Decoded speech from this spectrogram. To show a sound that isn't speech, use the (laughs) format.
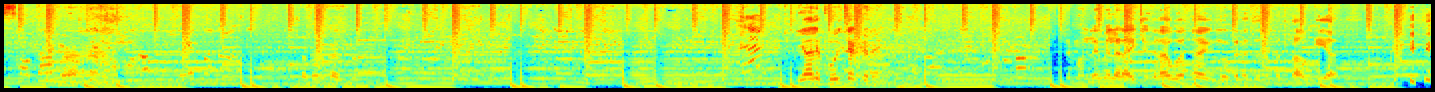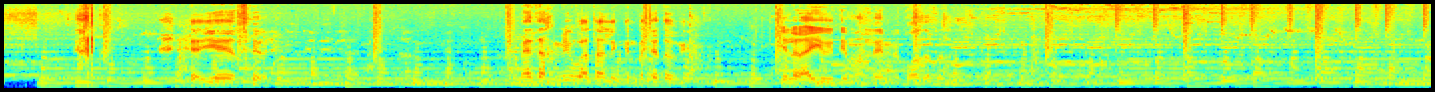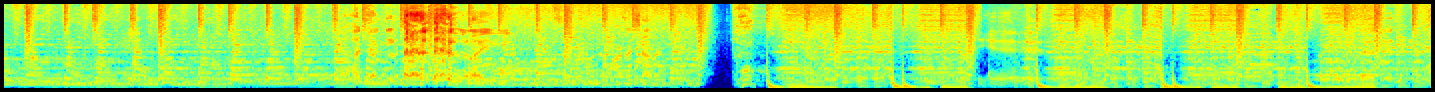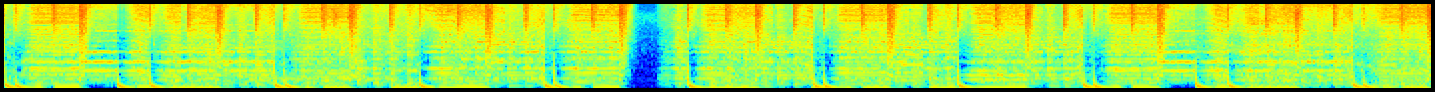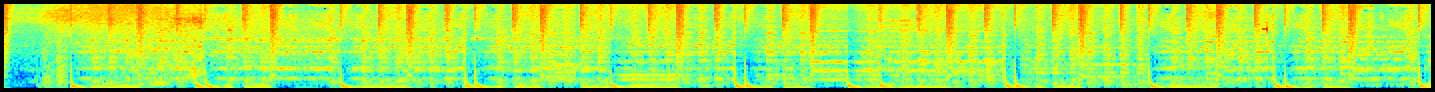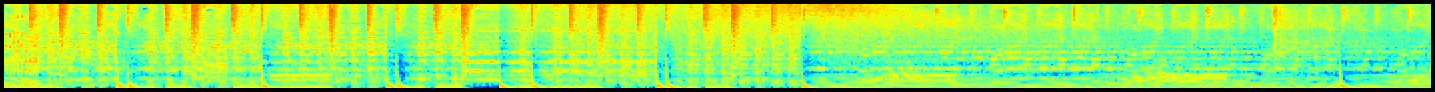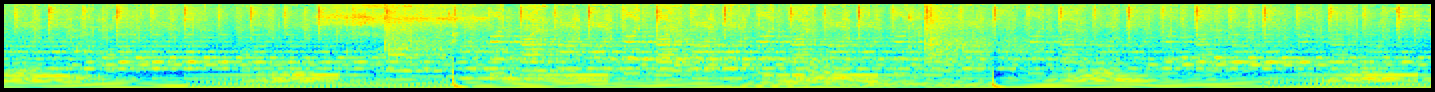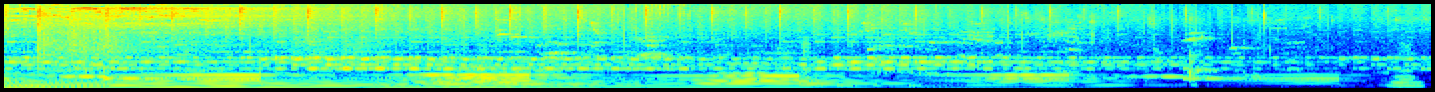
सौदा है, ये वाले फूल check करें। मोहल्ले में लड़ाई झगड़ा हुआ था लोगों ने तो पथराव किया। (laughs) ये मैं जख्मी हुआ था लेकिन बचत हो गई। ये लड़ाई हुई थी मोहल्ले में बहुत ज़बरदस्त। यहाँ जंग (coughs)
